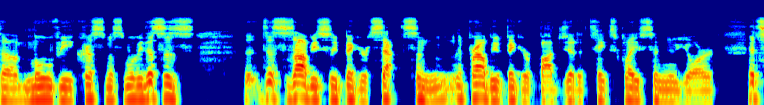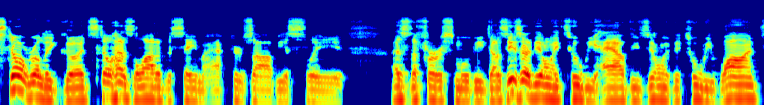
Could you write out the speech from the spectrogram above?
uh, movie, Christmas movie. This is this is obviously bigger sets and probably a bigger budget. It takes place in New York. It's still really good. Still has a lot of the same actors, obviously, as the first movie does. These are the only two we have. These are the only the two we want.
